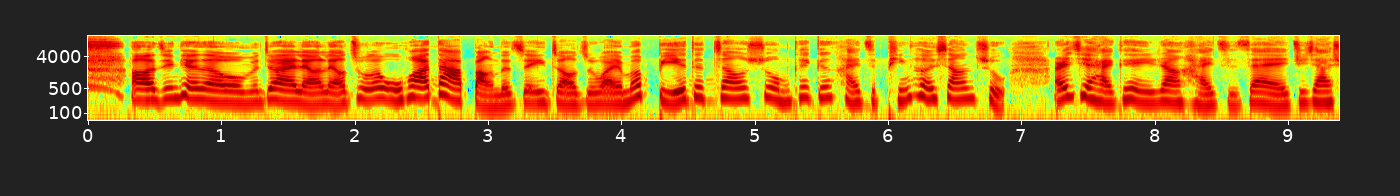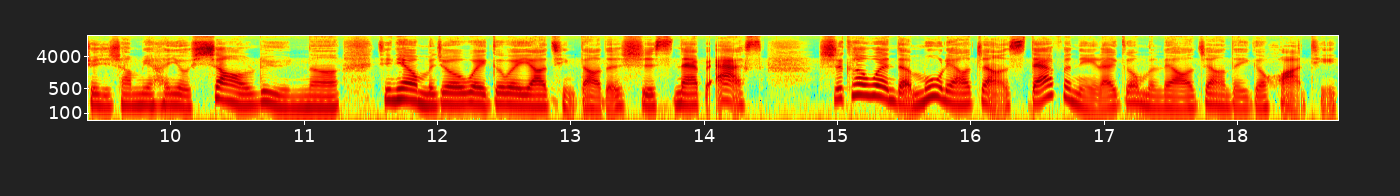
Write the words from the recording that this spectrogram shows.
好，今天呢，我们就来聊聊，除了五花大绑的这一招之外，有没有别的招数，我们可以跟孩子平和相处，而且还可以让孩子在居家学习上面很有效率呢？今天我们就为各位邀请到的是 SnapX。时刻问的幕僚长 Stephanie 来跟我们聊这样的一个话题。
